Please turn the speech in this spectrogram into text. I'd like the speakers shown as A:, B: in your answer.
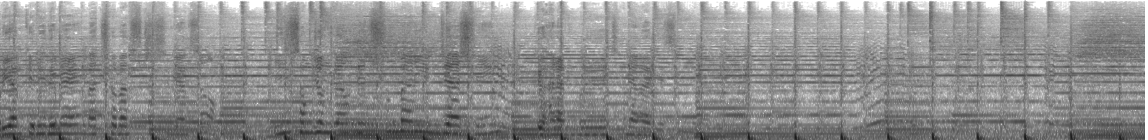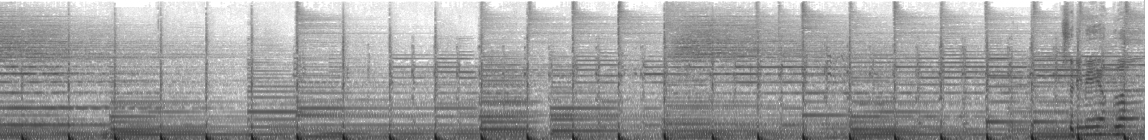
A: 우리 함께 리듬에 맞춰 박수 치시면서 이 성전 가운데 충만히 임재하신 그 하나님을 찬양하겠습니다. 주님의 영광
